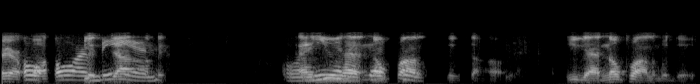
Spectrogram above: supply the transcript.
fair or- fluff, or split men. job, Or and you men had no problem with this dog. You got no problem with this.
